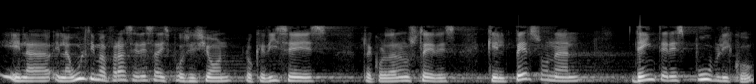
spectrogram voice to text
En la, última frase de esa disposición lo que dice es, recordarán ustedes, que el personal de interés público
